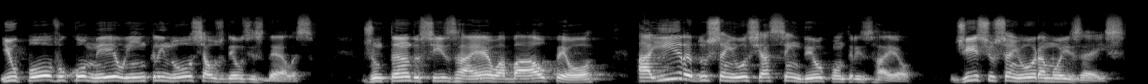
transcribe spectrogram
e o povo comeu e inclinou-se aos deuses delas. Juntando-se Israel a Baal Peor, a ira do Senhor se acendeu contra Israel. Disse o Senhor a Moisés:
